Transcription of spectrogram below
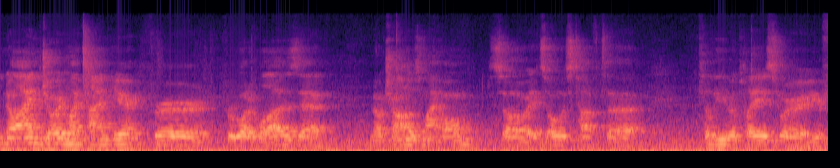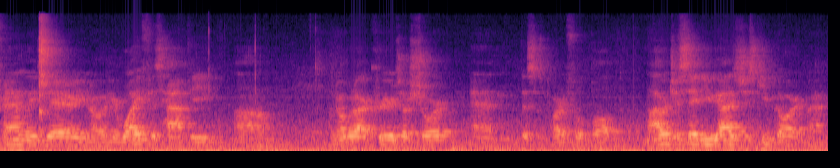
you know, I enjoyed my time here for for what it was, and you know, Toronto's my home, so it's always tough to to leave a place where your family's there. You know, your wife is happy. Um, you know, but our careers are short, and this is part of football. I would just say to you guys, just keep going, man.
